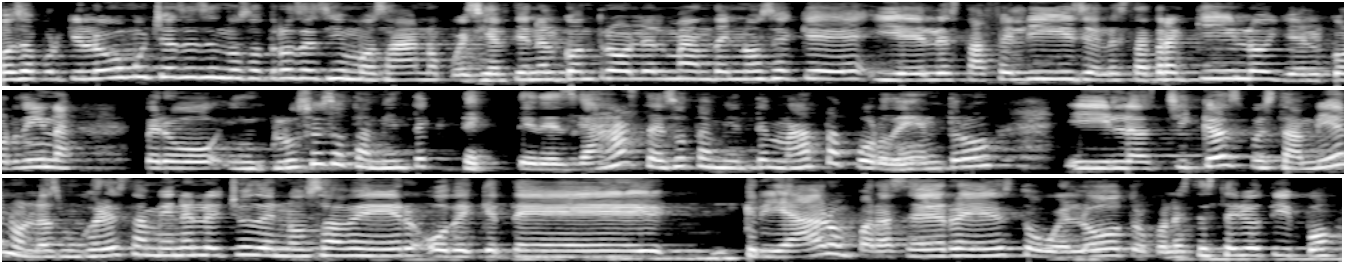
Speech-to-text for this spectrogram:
O sea, porque luego muchas veces nosotros decimos, ah, no, pues si él tiene el control, él manda y no sé qué, y él está feliz, y él está tranquilo, y él coordina. Pero incluso eso también te, te, desgasta, eso también te mata por dentro. Y las chicas, pues también, o las mujeres también, el hecho de no saber o de que te criaron para hacer esto o el otro con este estereotipo,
